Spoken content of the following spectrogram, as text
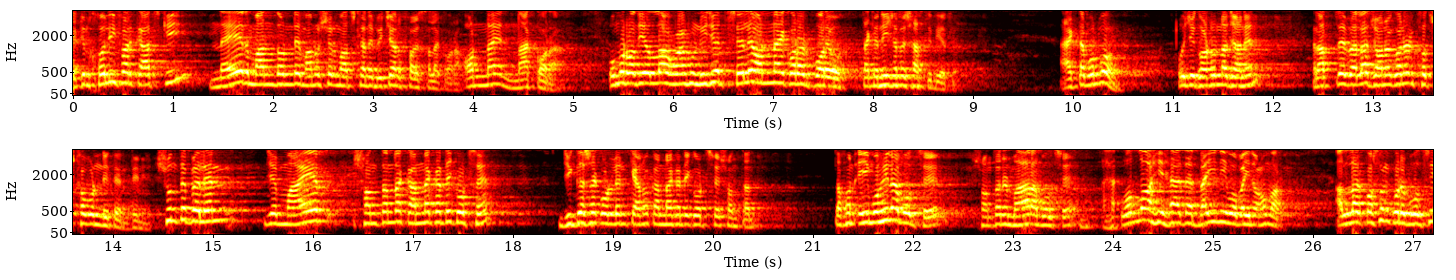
একজন খলিফার কাজ কি? ন্যায়ের মানদণ্ডে মানুষের মাঝখানে বিচার ফয়সলা করা, অন্যায় না করা। উমর রদি আল্লাহ নিজের ছেলে অন্যায় করার পরেও তাকে নিজ হাতে শাস্তি দিয়েছে। একটা বলব, ওই যে ঘটনা জানেন, রাত্রেবেলা জনগণের খোঁজ খবর নিতেন তিনি। শুনতে পেলেন যে মায়ের সন্তানরা কান্নাকাটি করছে। জিজ্ঞাসা করলেন, কেন কান্নাকাটি করছে সন্তান? তখন এই মহিলা বলছে, সন্তানের মারা বলছে ওমর আল্লাহর কসম করে বলছি,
